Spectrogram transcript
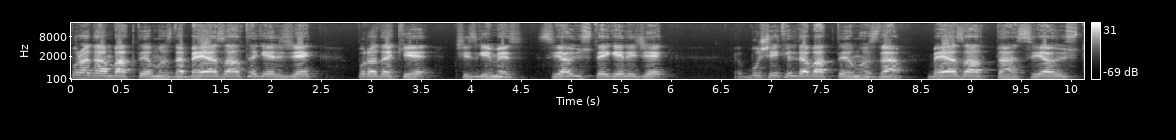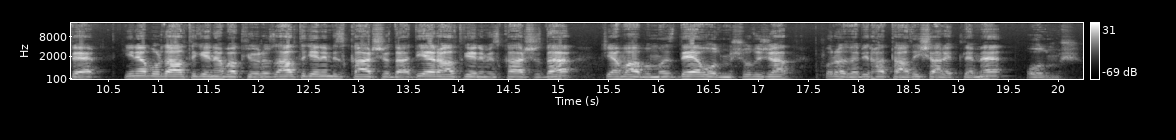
Buradan baktığımızda beyaz alta gelecek. Buradaki çizgimiz siyah üste gelecek. Bu şekilde baktığımızda beyaz altta, siyah üstte. Yine burada altıgene bakıyoruz. Altıgenimiz karşıda, diğer altıgenimiz karşıda. Cevabımız D olmuş olacak. Burada bir hatalı işaretleme olmuş.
